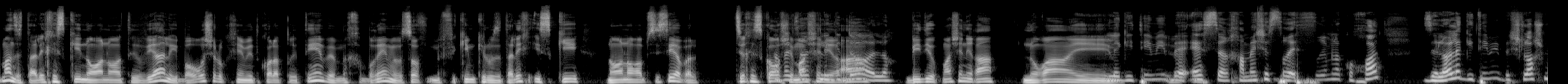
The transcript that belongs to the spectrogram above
מה זה תהליך עסקי נורא נורא טריוויאלי, ברור שלוקחים את כל הפריטים ומחברים ובסוף מפיקים, כאילו זה תהליך עסקי נורא נורא בסיסי, אבל צריך לזכור שמה שנראה, אבל צריך לגדול. בדיוק, מה שנראה נורא... אה, לגיטימי ב-10, 15, 20 לקוחות, זה לא לגיטימי ב-300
